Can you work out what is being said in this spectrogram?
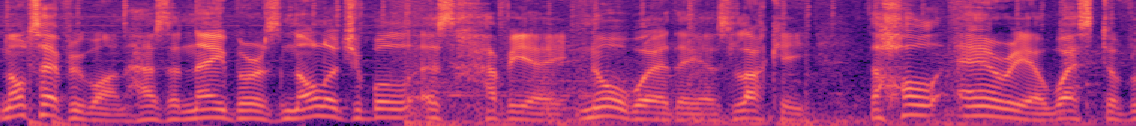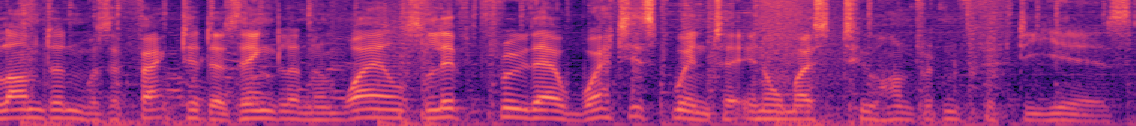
Not everyone has a neighbour as knowledgeable as Javier, nor were they as lucky. The whole area west of London was affected as England and Wales lived through their wettest winter in almost 250 years.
